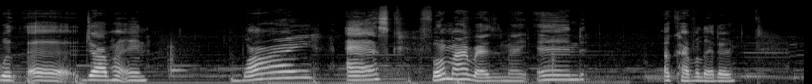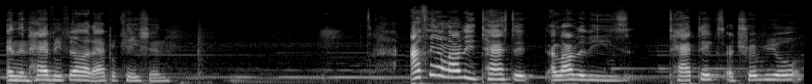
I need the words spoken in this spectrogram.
with uh, job hunting why ask for my resume and a cover letter and then have me fill out an application? I think a lot of these tactics, a lot of these tactics are trivial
